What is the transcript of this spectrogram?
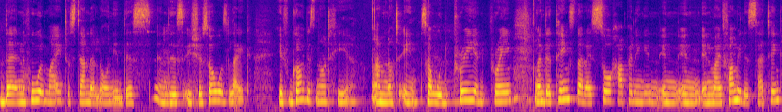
then who am i to stand alone in this in this issue? So i was like if God is not here, I'm not in. So I would pray and pray. And the things that I saw happening in, in, in, in my family setting,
